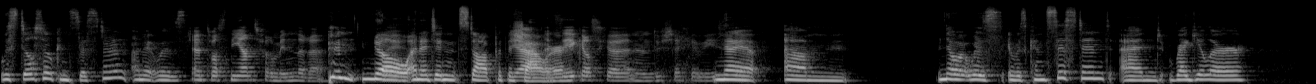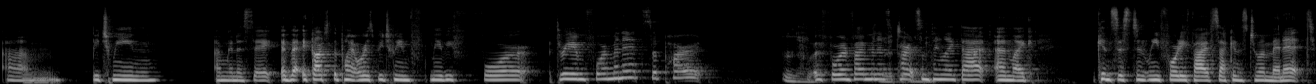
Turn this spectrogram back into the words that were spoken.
was still so consistent and it was En het was niet aan het verminderen. no Nee. and it didn't stop with the ja, shower. en zeker als je in een douche bent geweest. No, yeah. Um, no, it was it was consistent and regular. Um, between, I'm gonna say, it it got to the point where it's between maybe four, three and four minutes apart. f- four and five minutes Right, apart, right. something like that, and like consistently 45 seconds to a minute.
